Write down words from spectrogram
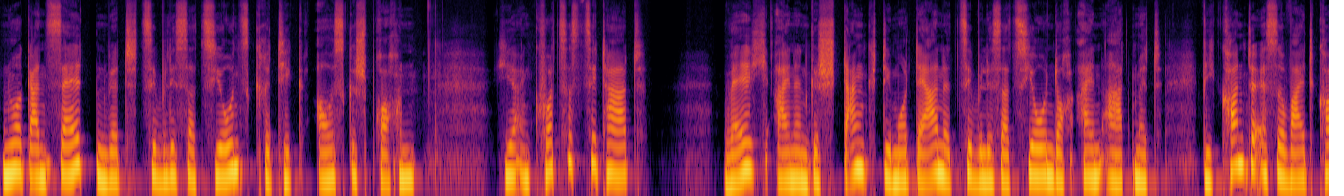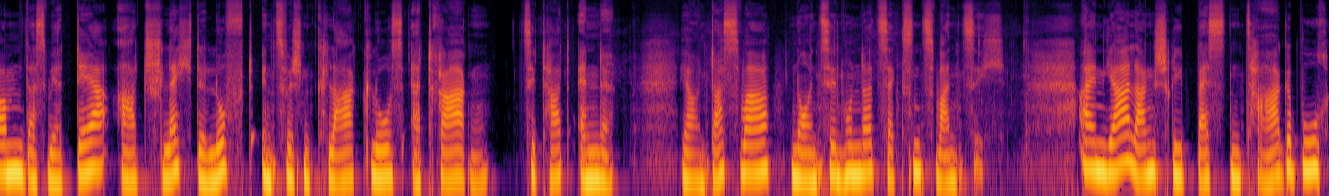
Nur ganz selten wird Zivilisationskritik ausgesprochen. Hier ein kurzes Zitat. Welch einen Gestank die moderne Zivilisation doch einatmet. Wie konnte es so weit kommen, dass wir derart schlechte Luft inzwischen klaglos ertragen? Zitat Ende. Ja, und das war 1926. Ein Jahr lang schrieb Besten Tagebuch,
